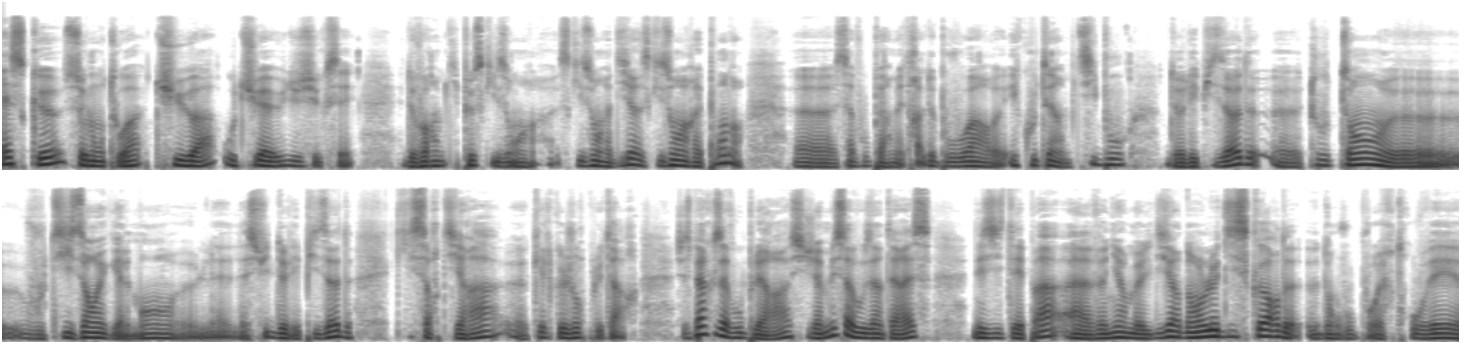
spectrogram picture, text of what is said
Est-ce que, selon toi, tu as ou tu as eu du succès? De voir un petit peu ce qu'ils ont, à- dire et ce qu'ils ont à répondre. Euh, ça vous permettra de pouvoir euh, écouter un petit bout de l'épisode euh, tout en vous teasant également la, suite de l'épisode qui sortira quelques jours plus tard. J'espère que ça vous plaira. Si jamais ça vous intéresse, n'hésitez pas à venir me le dire dans le Discord dont vous pourrez retrouver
